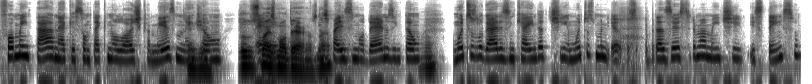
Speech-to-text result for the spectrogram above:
fomentar né, a questão tecnológica mesmo, né? Então, dos é, mais modernos, né? Dos países modernos, então, uhum. muitos lugares em que ainda tinha, muitos eh, o Brasil é extremamente extenso,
